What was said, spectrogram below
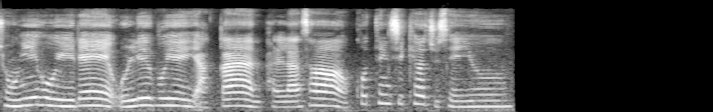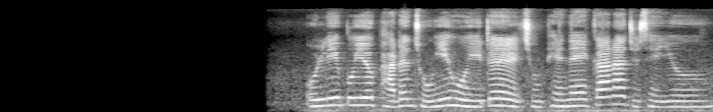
종이 호일에 올리브유 약간 발라서 코팅 시켜주세요. 올리브유 바른 종이 호일을 중팬에 깔아주세요.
